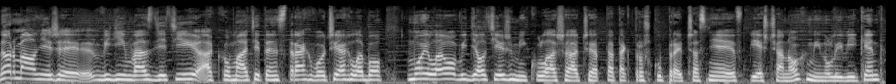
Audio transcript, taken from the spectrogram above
Normálne, že vidím vás, deti, ako máte ten strach v očiach, lebo môj Leo videl tiež Mikuláša a čerta tak trošku predčasne v Piešťanoch minulý víkend.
